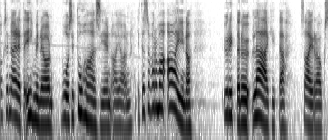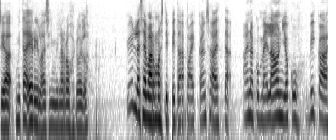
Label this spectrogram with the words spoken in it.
Onko se näin, että ihminen on vuosi tuhansien ajan, itse asiassa varmaan aina, yrittänyt lääkitä sairauksia mitä erilaisimmilla rohdoilla? Kyllä se varmasti pitää paikkansa, että aina kun meillä on joku vika,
